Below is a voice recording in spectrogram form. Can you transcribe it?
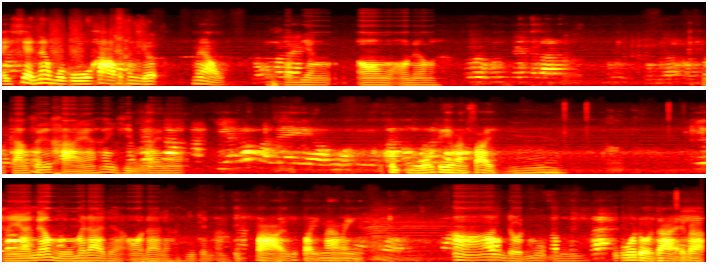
ไอ้เขี้ยเนื้อวัวกูข้าวไปตั้งเยอะ ไม่เอาเสบียงเอาเอาเนื้อมา มีการซื้อขายอะให้หินไว้นะขุดหมูทีมันไส้อืมในเนื้อหมูไม่ได้เถอะอ๋อได้แล้วนี่เป็นอันไอ้ป่าที่ต่อยหน้าแม่งอ๋อโดดมุมนี้กูว่าโดดได้ไอ้ป่า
